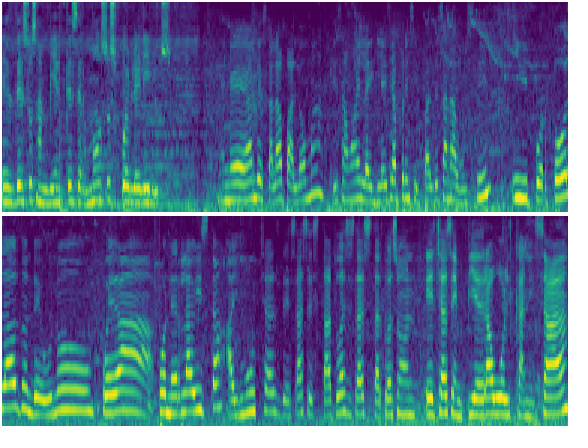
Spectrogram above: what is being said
es de esos ambientes hermosos pueblerinos. Vean dónde está la paloma. Aquí estamos en la iglesia principal de San Agustín. Y por todos lados donde uno pueda poner la vista, hay muchas de esas estatuas. Estas estatuas son hechas en piedra volcanizada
